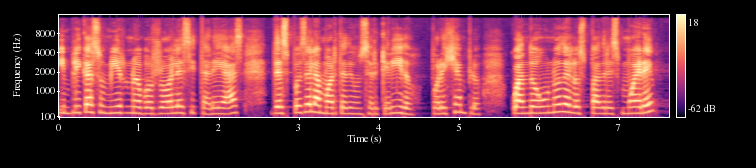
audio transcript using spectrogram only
implica asumir nuevos roles y tareas después de la muerte de un ser querido. Por ejemplo, cuando uno de los padres muere,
